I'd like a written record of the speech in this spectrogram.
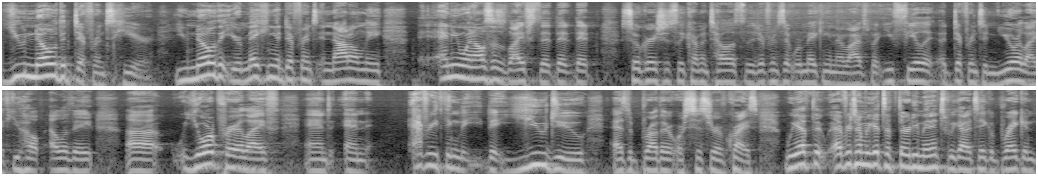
you know the difference here. You know that you're making a difference in not only anyone else's lives that, that, that so graciously come and tell us the difference that we're making in their lives, but you feel a difference in your life. You help elevate uh, your prayer life and, and everything that, that you do as a brother or sister of Christ. We have to every time we get to 30 minutes, we got to take a break and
